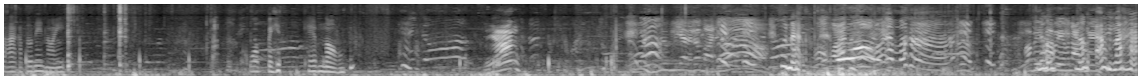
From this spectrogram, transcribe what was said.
ปลากับตัวนี้น้อยขัวเป็ดแคมหนองยัง คุณน่ะออกมาอมมาหาน้องน้องเป็นอ้ำมาหา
